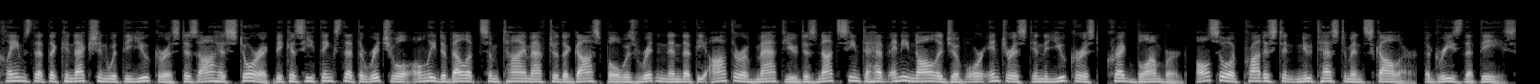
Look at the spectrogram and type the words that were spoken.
claims that the connection with the Eucharist is ahistoric because he thinks that the ritual only developed some time after the Gospel was written and that the author of Matthew does not seem to have any knowledge of or interest in the Eucharist. Craig Blomberg, also a Protestant New Testament scholar, agrees that these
